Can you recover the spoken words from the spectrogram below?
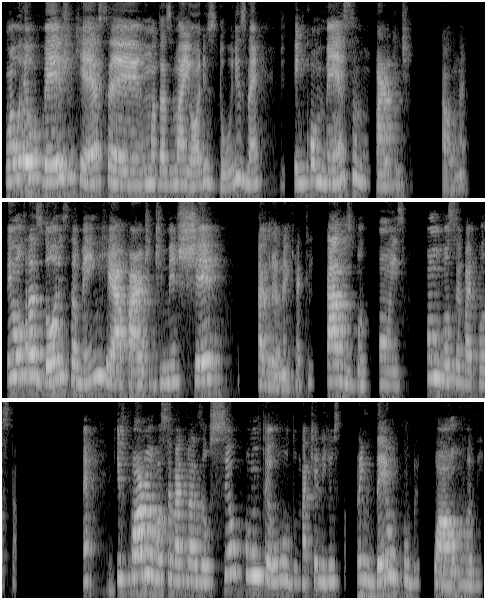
Então eu, eu vejo que essa é uma das maiores dores, né? De quem começa no marketing digital, né? Tem outras dores também, que é a parte de mexer no Instagram, né? Que é clicar nos botões, como você vai postar? Que forma você vai trazer o seu conteúdo naquele rio para prender o público-alvo ali.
